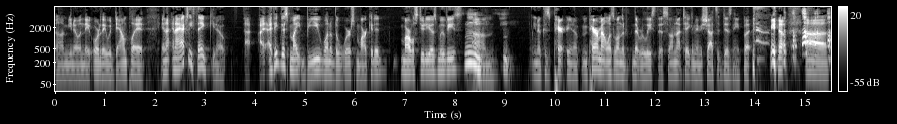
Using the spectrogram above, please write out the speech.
Um, you know, and they or they would downplay it. And I, and I actually think you know I, I, think this might be one of the worst marketed Marvel Studios movies. Mm. Um, you know, because Par- you know Paramount was the one that, that, released this, so I'm not taking any shots at Disney. But you know, uh,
